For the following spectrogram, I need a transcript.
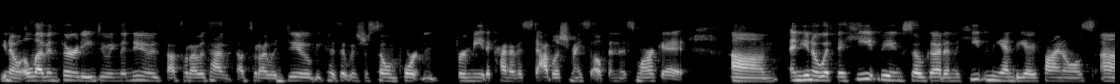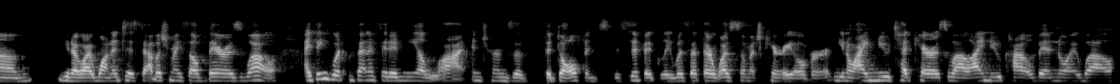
you know 11:30 doing the news, that's what I was have that's what I would do because it was just so important for me to kind of establish myself in this market. Um, and you know, with the Heat being so good and the Heat in the NBA Finals, um, you know, I wanted to establish myself there as well. I think what benefited me a lot in terms of the Dolphins specifically was that there was so much carryover. You know, I knew Ted Karras well, I knew Kyle Van Noy well,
